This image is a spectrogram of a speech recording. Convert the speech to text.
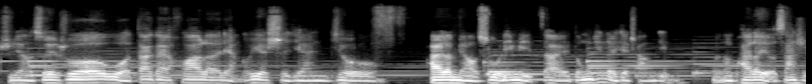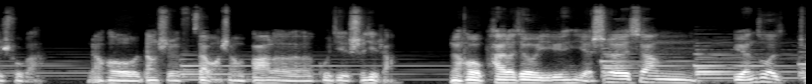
是这样，所以说我大概花了两个月时间就拍了秒速厘米在东京的一些场景，可能拍了有三十处吧。然后当时在网上发了估计十几张，然后拍了就一也是向原作者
